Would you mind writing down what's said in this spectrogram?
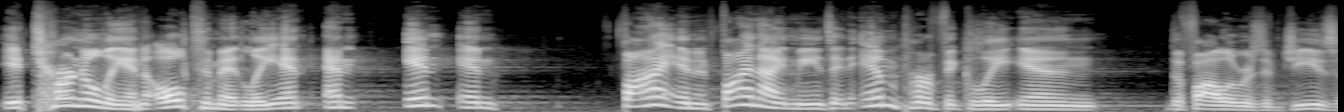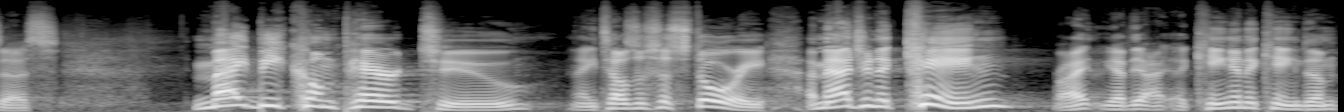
eternally and ultimately and, and, in, and, fi- and finite means and imperfectly in the followers of Jesus might be compared to and he tells us a story. Imagine a king, right? You have a king in a kingdom,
